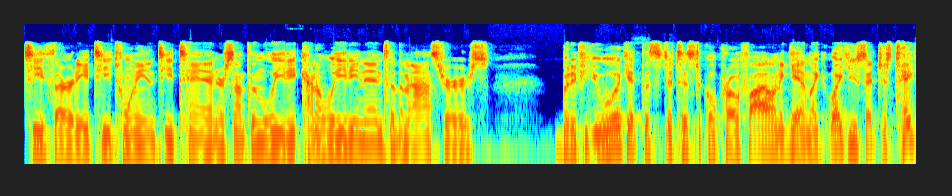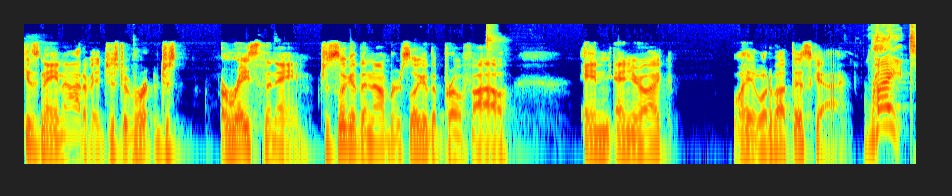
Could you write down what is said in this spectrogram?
T30, T20, and T10 or something, leading kind of leading into the Masters. But if you look at the statistical profile, and again, like like you said, just take his name out of it. Just just erase the name. Just look at the numbers. Look at the profile, and and you're like, wait, what about this guy? Right.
